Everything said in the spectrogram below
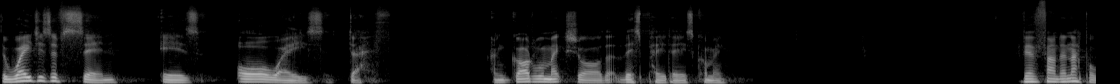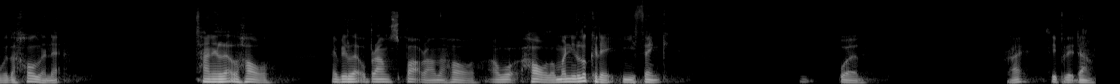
The wages of sin is always death. And God will make sure that this payday is coming. Have you ever found an apple with a hole in it? Tiny little hole maybe a little brown spot around the hole, hole. And when you look at it and you think, worm, right? So you put it down.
